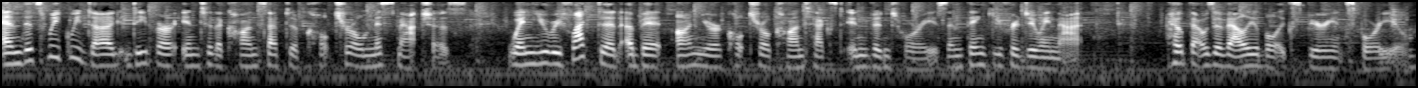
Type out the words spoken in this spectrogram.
And this week we dug deeper into the concept of cultural mismatches when you reflected a bit on your cultural context inventories. And thank you for doing that. I hope that was a valuable experience for you.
